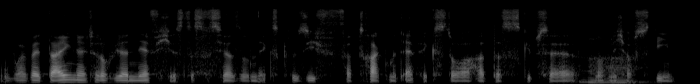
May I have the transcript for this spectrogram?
Wobei bei Dying Light halt auch wieder nervig ist, dass es ja so einen Exklusivvertrag mit Epic Store hat. Das gibt's ja noch nicht Ah. auf Steam.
